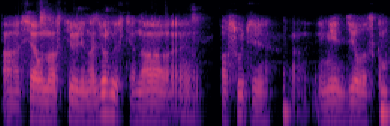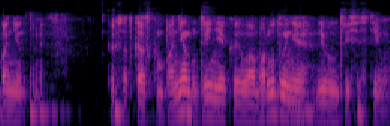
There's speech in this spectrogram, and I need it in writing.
а вся у нас теория надежности, она э, по сути э, имеет дело с компонентами. То есть отказ компонент внутри некоего оборудования, либо внутри системы.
